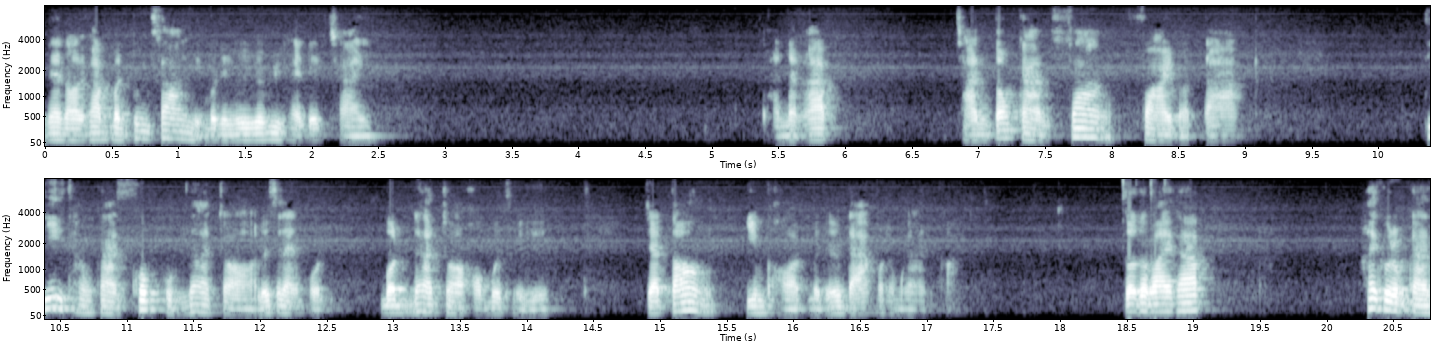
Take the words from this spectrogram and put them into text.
แน่นอนครับมันเพิ่งสร้างนี่มันยังไม่มีใครเรียกใช้ทันนะครับ ฉันต้องการสร้างไฟล์ .dark ที่ทำการควบคุมหน้าจอหรือแสดงผลบนหน้าจอของมือถือ จะต้อง Import Material Dark มาทำงานก่อน ตัวต่อไปครับ ให้คุณทำการ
